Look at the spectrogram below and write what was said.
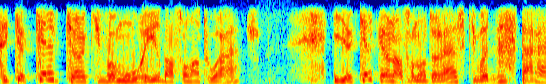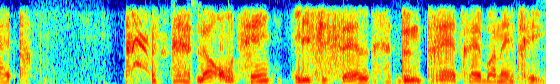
c'est que quelqu'un qui va mourir dans son entourage, et il y a quelqu'un dans son entourage qui va disparaître. là, on tient les ficelles d'une très, très bonne intrigue.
